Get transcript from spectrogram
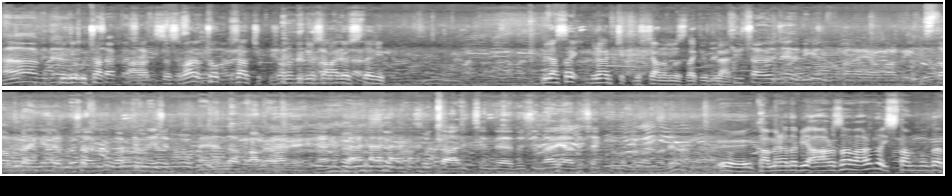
Ha bir de, Bir de uçak hadisesi var. Çok güzel çıkmış. Onu bir gün sana göstereyim. Biraz da Bülent çıkmış yanımızdaki Bülent. 2-3 ay önceydi bir gün İstanbul'dan geliyorum uçağa bindim baktım Necip elinde kamera uçağın içinde duşun her yerde çekti bu durumda değil mi? Ee, kamerada bir arıza vardı da İstanbul'da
